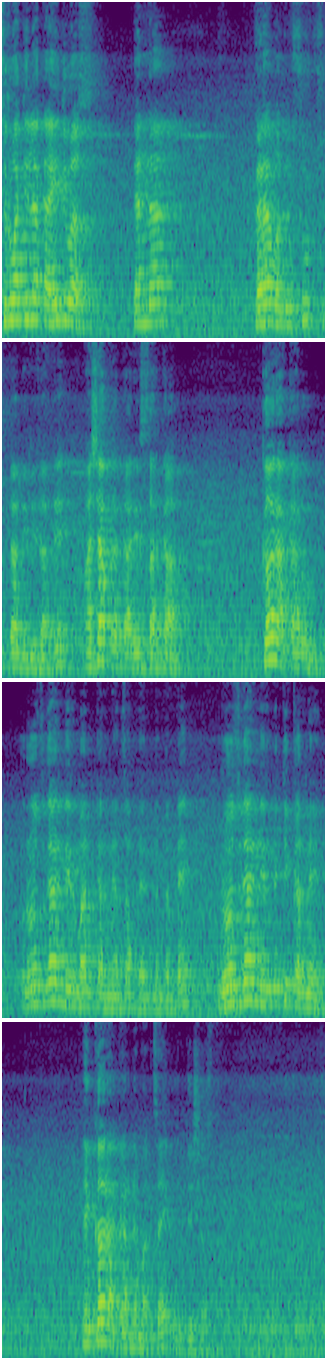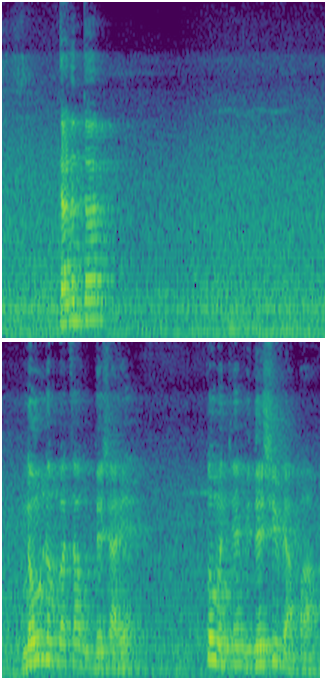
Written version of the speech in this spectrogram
सुरुवातीला काही दिवस त्यांना करामधून सूटसुद्धा दिली जाते. अशा प्रकारे सरकार कर आकारून रोजगार निर्माण करण्याचा प्रयत्न करते. रोजगार निर्मिती करणे हे कर आकारण्यामागचा एक उद्देश असतो. त्यानंतर नऊ नंबरचा उद्देश आहे तो म्हणजे विदेशी व्यापार.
